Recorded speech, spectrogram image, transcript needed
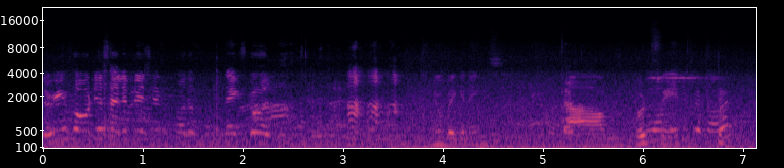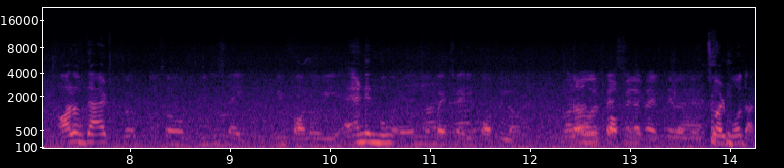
Looking forward to your celebration for the next goal. new beginnings, um, good faith, all of that. So, so we just like we follow we and in, Mu- in Mumbai it's very popular. One of the Our most popular festival. festivals. It's called Modak.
